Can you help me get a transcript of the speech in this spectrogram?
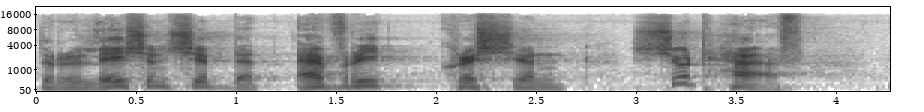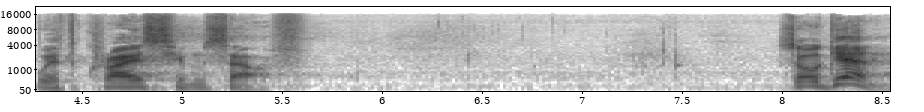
the relationship that every Christian should have with Christ Himself. So, again,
